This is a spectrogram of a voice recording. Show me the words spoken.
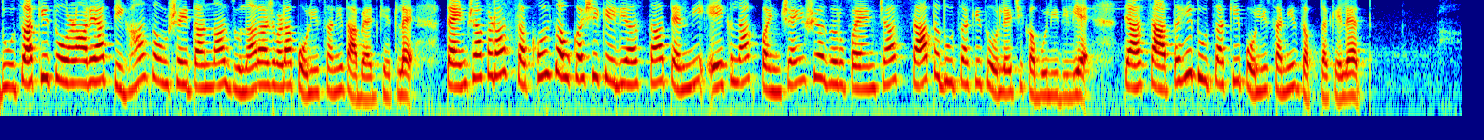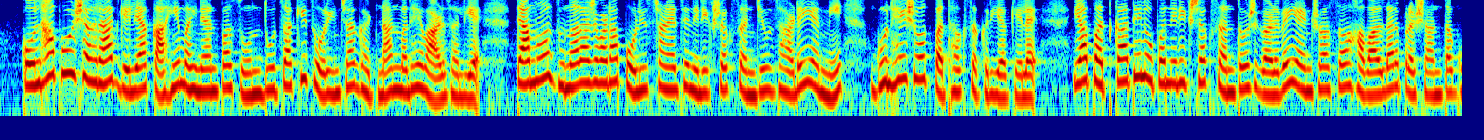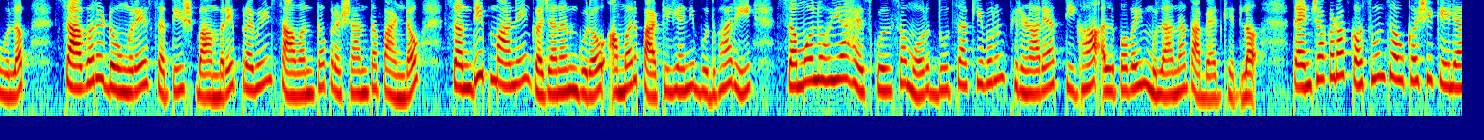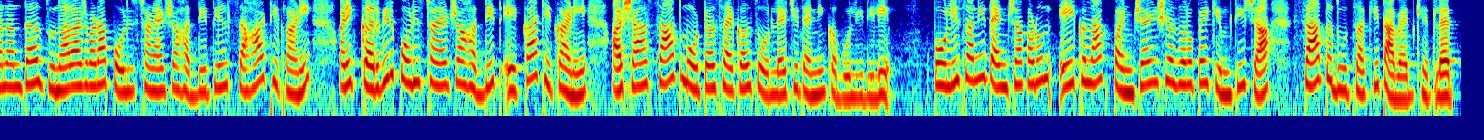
दुचाकी चोरणाऱ्या तिघा संशयितांना जुना राजवाडा पोलिसांनी ताब्यात घेतलंय. त्यांच्याकडे सखोल चौकशी केली असता त्यांनी एक लाख पंच्याऐंशी हजार रुपयांच्या सात दुचाकी चोरल्याची कबुली दिली आहे त्या सातही दुचाकी पोलिसांनी जप्त केल्यात. कोल्हापूर शहरात गेल्या काही महिन्यांपासून दुचाकी चोरींच्या घटनांमध्ये वाढ झाली आहे. त्यामुळे जुना राजवाडा पोलीस ठाण्याचे निरीक्षक संजीव झाडे यांनी गुन्हे शोध पथक सक्रिय केलंय. या पथकातील उपनिरीक्षक संतोष गडवे यांच्यासह हवालदार प्रशांत घोलप सागर डोंगरे सतीश बांबरे प्रवीण सावंत प्रशांत पांडव संदीप माने गजानन गुरव अमर पाटील यांनी बुधवारी समोलोहिया हायस्कूल समोर दुचाकीवरून फिरणाऱ्या तिघा अल्पवयीन मुलांना ताब्यात घेतलं. त्यांच्याकडे कसून चौकशी केल्यानंतर जुना राजवाडा पोलीस ठाण्याच्या हद्दीतील सहा ठिकाणी आणि करवीर पोलीस ठाण्याच्या हद्दीत एका ठिकाणी अशा सात मोटरसायकल चोरल्याची त्यांनी कबुली दिली. पोलिसांनी त्यांच्याकडून एक लाख पंच्याऐंशी हजार रुपये किमतीच्या सात दुचाकी ताब्यात घेतल्यात.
